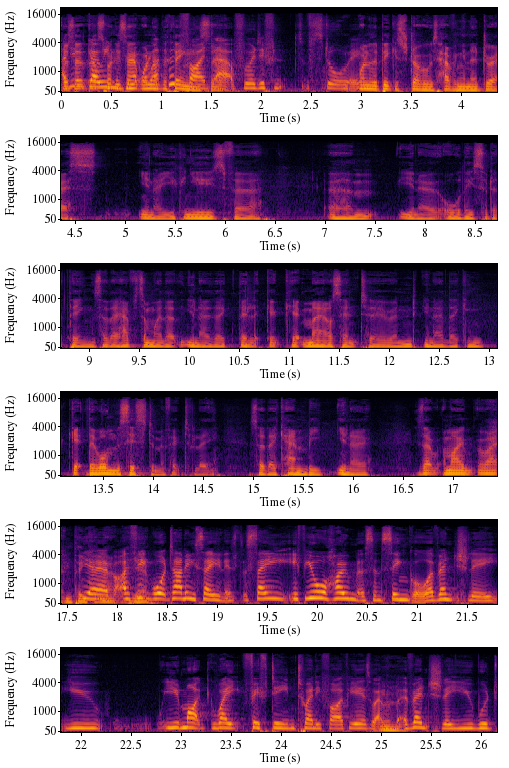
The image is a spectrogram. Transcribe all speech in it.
I didn't that- go what- into that it one of I the could things find out for a different story. One of the biggest struggles having an address, you know, you can use for, um, you know, all these sort of things. So they have somewhere that you know they they get, get mail sent to, and you know they can get they're on the system effectively, so they can be, you know, is that am I right in thinking? yeah, that? but I think what Danny's saying is say if you're homeless and single, eventually you you might wait 15, 25 years, whatever, Mm. but eventually you would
